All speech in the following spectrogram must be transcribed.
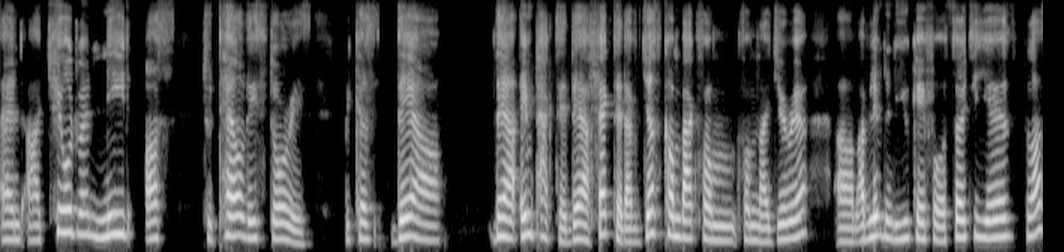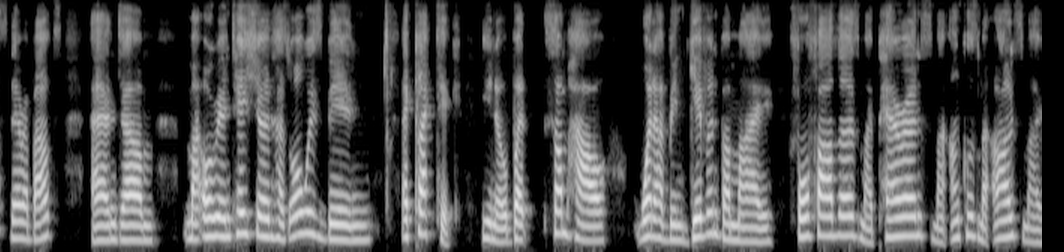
And our children need us to tell these stories because they are they are impacted they are affected. I've just come back from from nigeria. Um, i've lived in the uk for 30 years plus thereabouts and um, my orientation has always been eclectic you know but somehow what i've been given by my forefathers my parents my uncles my aunts my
